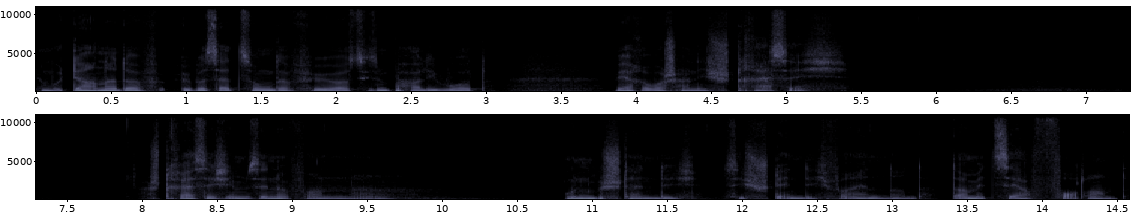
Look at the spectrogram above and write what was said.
eine moderne Übersetzung dafür aus diesem Pali-Wort wäre wahrscheinlich stressig. Stressig im Sinne von äh, unbeständig, sich ständig verändernd, damit sehr fordernd.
